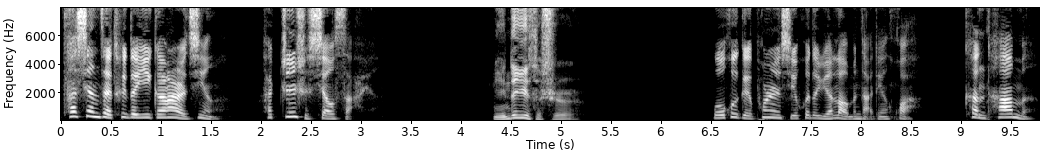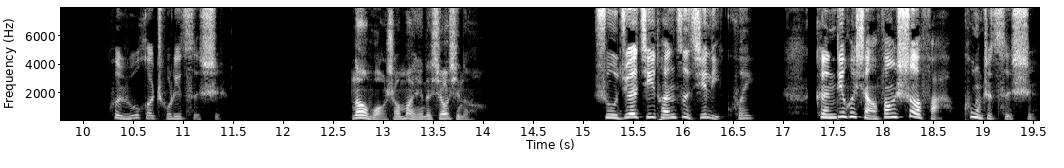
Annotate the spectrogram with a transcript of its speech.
哼，他现在推得一干二净，还真是潇洒呀。您的意思是？我会给烹饪协会的元老们打电话，看他们会如何处理此事。那网上蔓延的消息呢？蜀爵集团自己理亏，肯定会想方设法控制此事，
